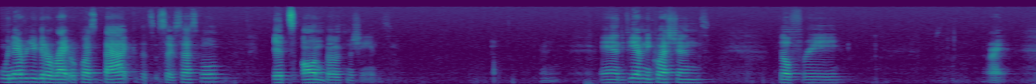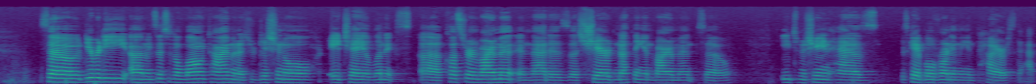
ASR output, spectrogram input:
whenever you get a write request back that's successful, it's on both machines. And if you have any questions, feel free. All right. So DRBD um, existed a long time in a traditional HA Linux uh, cluster environment, and that is a shared nothing environment. So each machine has is capable of running the entire stack.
